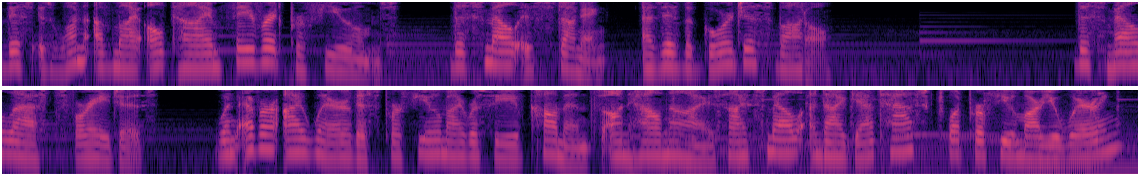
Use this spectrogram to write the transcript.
This is one of my all-time favorite perfumes. The smell is stunning, as is the gorgeous bottle. The smell lasts for ages, Whenever I wear this perfume I receive comments on how nice I smell and I get asked what perfume are you wearing?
